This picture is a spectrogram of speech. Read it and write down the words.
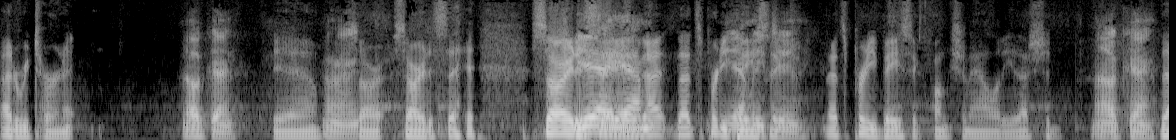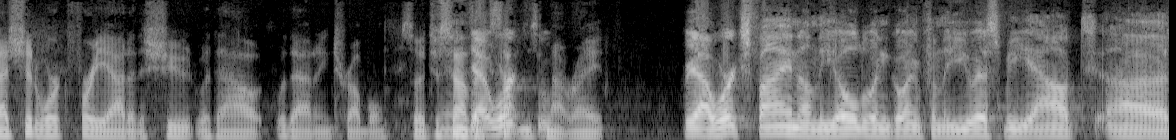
I'd return it. Okay. Yeah, All right. sorry, sorry to say, sorry to Yeah, say yeah. that that's pretty Yeah, basic. That's pretty basic functionality. That should Okay. that should work for you out of the chute without without any trouble. So it just sounds Yeah, like works- something's not right. Yeah, it works fine on the old one, going from the USB out uh,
